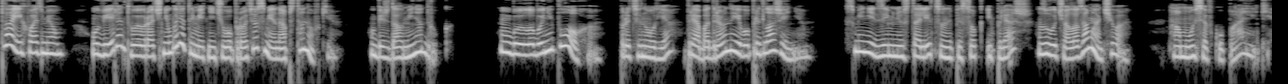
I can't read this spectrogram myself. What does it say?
Твоих возьмем. Уверен, твой врач не будет иметь ничего против смены обстановки», — убеждал меня друг. «Было бы неплохо», — протянул я, приободренный его предложением. Сменить зимнюю столицу на песок и пляж звучало заманчиво а Муся в купальнике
